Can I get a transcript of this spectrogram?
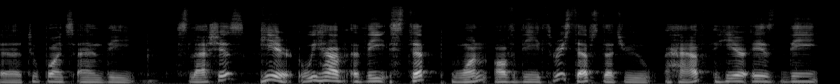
uh, two points and the slashes. Here we have the step one of the three steps that you have. Here is the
